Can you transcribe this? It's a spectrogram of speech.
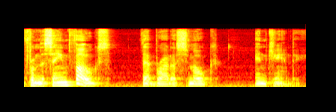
from the same folks that brought us smoke and candy.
